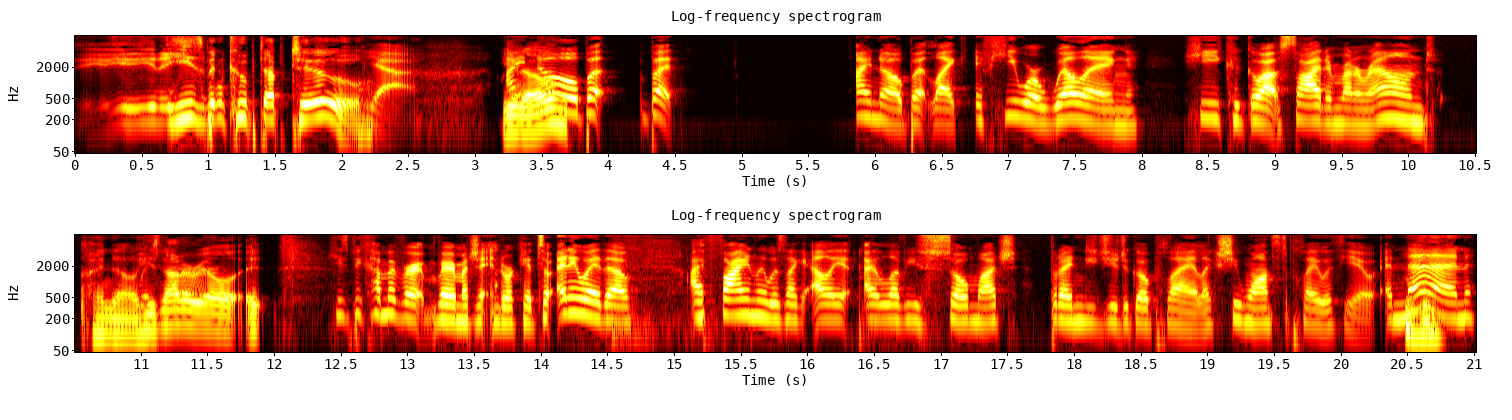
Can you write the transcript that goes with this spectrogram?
he's been cooped up too. Yeah. You I know? know, but but I know, but like if he were willing, he could go outside and run around. I know he's not a real. It, He's become a very very much an indoor kid. So anyway, though, I finally was like, Elliot, I love you so much, but I need you to go play. Like she wants to play with you. And then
